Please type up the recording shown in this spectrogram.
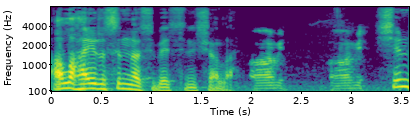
Allah hayırlısını nasip etsin inşallah. Amin. Amin. Şimdi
